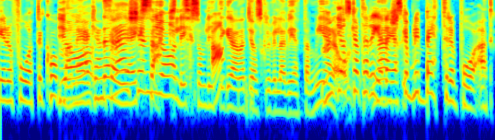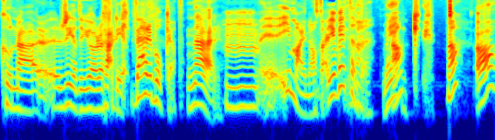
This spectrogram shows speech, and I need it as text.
jag ber att få återkomma Ja, när jag kan det säga här exakt. känner jag liksom lite Ja. grann att jag skulle vilja veta mer Mm, om. jag ska ta reda, När jag ska bli bättre på att kunna redogöra Tack. för det. Det här är bokat. När? Mm, I maj någonstans. Jag vet inte. Men ja. Ja. Ja,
